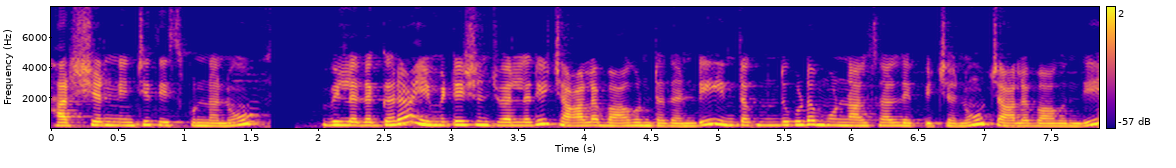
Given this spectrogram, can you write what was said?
హర్షన్ నుంచి తీసుకున్నాను. వీళ్ళ దగ్గర ఇమిటేషన్ జ్యువెలరీ చాలా బాగుంటుందండి. ఇంతకుముందు కూడా మూడు నాలుగు సార్లు తెప్పించాను చాలా బాగుంది.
